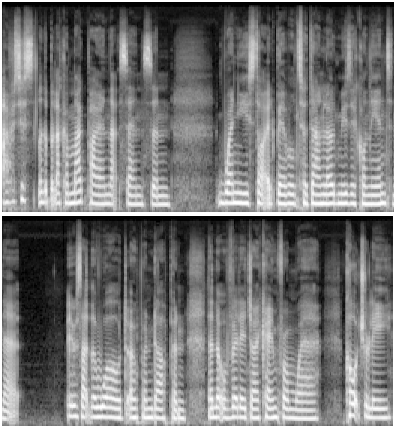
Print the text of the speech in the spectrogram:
I was just a little bit like a magpie in that sense. And when you started to be able to download music on the internet, it was like the world opened up and the little village I came from where culturally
